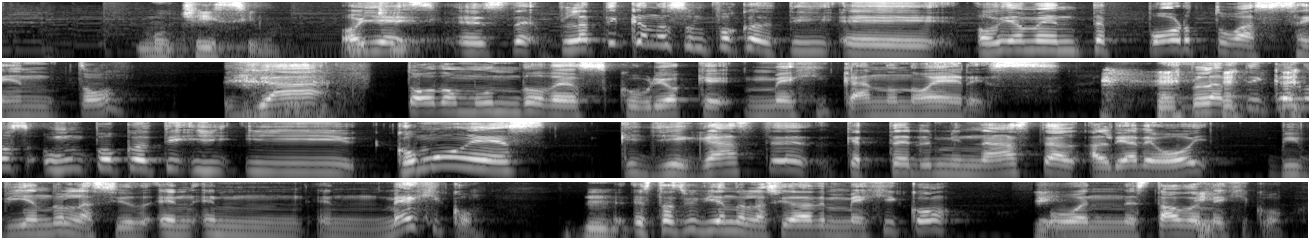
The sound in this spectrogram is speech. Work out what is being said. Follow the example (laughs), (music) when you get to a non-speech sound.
Muchísimo. Oye, este, platícanos un poco de ti. Eh, obviamente, por tu acento, ya (laughs) todo mundo descubrió que mexicano no eres. Platícanos (laughs) un poco de ti y, cómo es que llegaste, que terminaste al, día de hoy viviendo en la ciudad, en, México. ¿Estás viviendo en la Ciudad de México o en Estado de México?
